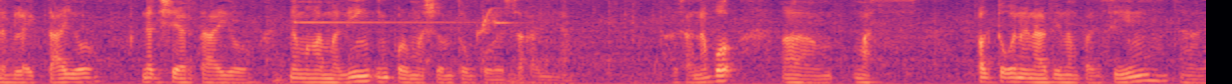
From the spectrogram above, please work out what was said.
nag-like tayo, nag-share tayo ng mga maling impormasyon tungkol sa kanya. Sana po um, mas pagtuunan natin ng pansin, uh,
